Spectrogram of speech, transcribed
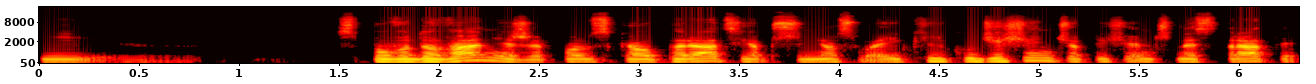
i spowodowanie, że polska operacja przyniosła jej kilkudziesięciotysięczne straty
